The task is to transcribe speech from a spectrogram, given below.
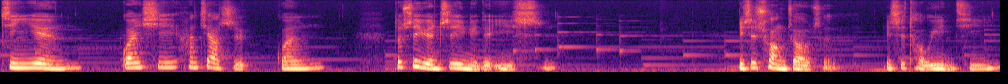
经验、关系和价值观都是源自于你的意识。你是创造者，你是投影机。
